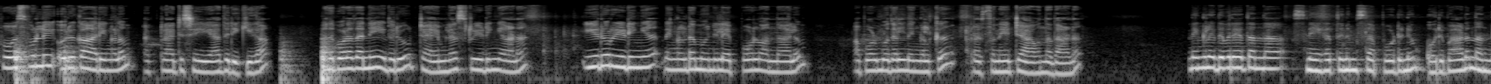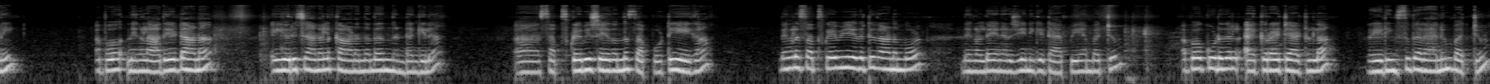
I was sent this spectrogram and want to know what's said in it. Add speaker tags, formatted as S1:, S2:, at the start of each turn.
S1: Forcefully ഒരു കാര്യങ്ങളും attract ചെയ്യാതിരിക്കുക. അതുപോലെ തന്നെ ഇതൊരു ടൈംലെസ് റീഡിംഗ് ആണ് ഈ ഒരു റീഡിങ് നിങ്ങളുടെ മുന്നിൽ എപ്പോൾ വന്നാലും അപ്പോൾ മുതൽ നിങ്ങൾക്ക് റെസനേറ്റ് ആവുന്നതാണ്. നിങ്ങൾ ഇതുവരെ തന്ന സ്നേഹത്തിനും സപ്പോർട്ടിനും ഒരുപാട് നന്ദി. അപ്പോൾ നിങ്ങൾ ആദ്യമായിട്ടാണ് ഈ ഒരു ചാനൽ കാണുന്നതെന്നുണ്ടെങ്കിൽ സബ്സ്ക്രൈബ് ചെയ്തൊന്ന് സപ്പോർട്ട് ചെയ്യുക. നിങ്ങൾ സബ്സ്ക്രൈബ് ചെയ്തിട്ട് കാണുമ്പോൾ നിങ്ങളുടെ എനർജി എനിക്ക് ടാപ്പ് ചെയ്യാൻ പറ്റും. അപ്പോൾ കൂടുതൽ ആക്യുറേറ്റ് ആയിട്ടുള്ള റീഡിങ്സ് തരാനും പറ്റും.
